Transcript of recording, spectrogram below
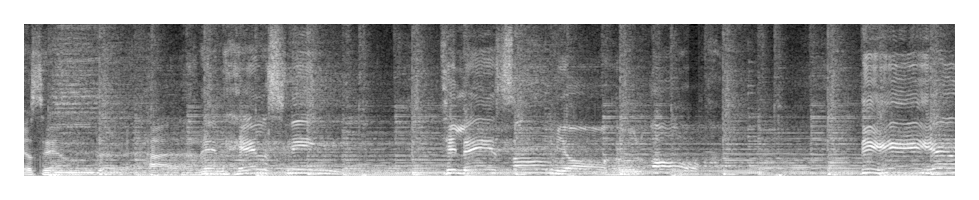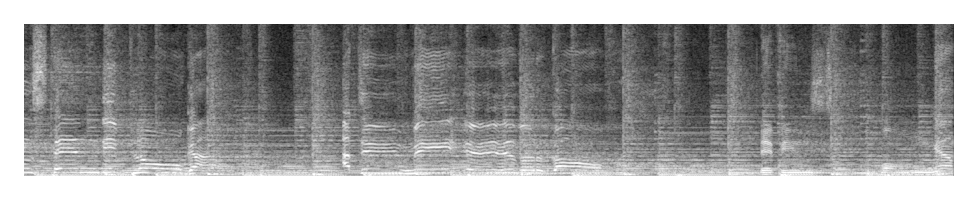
Jag sänder här en hälsning till dig som jag höll av. Det är en ständig plåga att du mig övergav. Det finns så många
